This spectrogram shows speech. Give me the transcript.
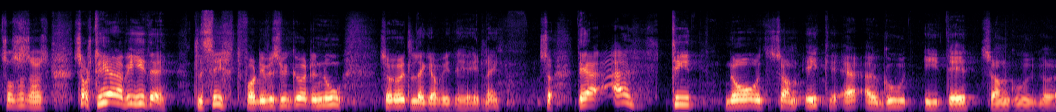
Så, så, så sorterer vi det til sidst, for hvis vi gør det nu, så ødelægger vi det hele, ikke? Så der er altid noget, som ikke er af Gud i det, som Gud gør.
